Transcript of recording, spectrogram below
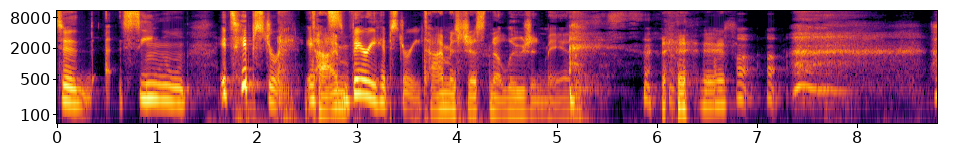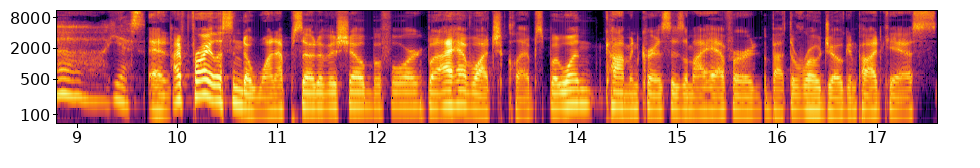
to uh, seem. It's hipstery. It's Time- very hipstery. time is just an illusion, man. yes. And I've probably listened to one episode of his show before, but I have watched clips. But one common criticism I have heard about the Rojogan podcast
